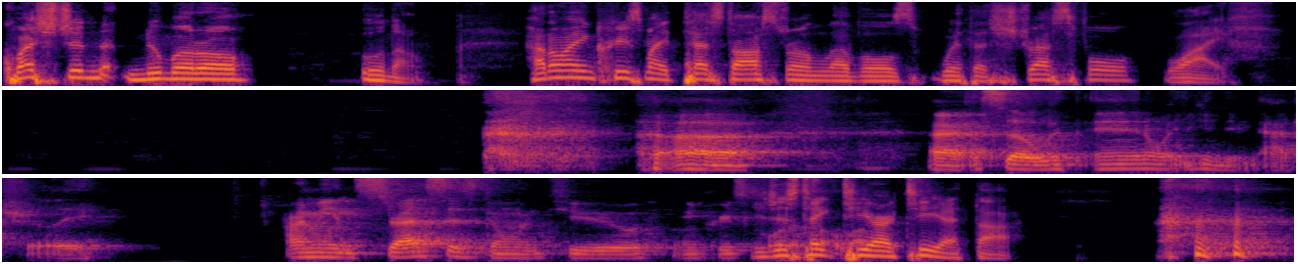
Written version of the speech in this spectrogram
Question numero uno. How do I increase my testosterone levels with a stressful life? Uh, all right. So within what you can do naturally, I mean, stress is going to increase. You just take TRT, I thought.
